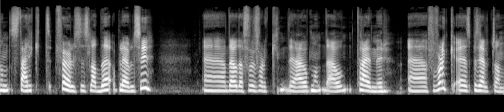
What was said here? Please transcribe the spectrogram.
sånn, sterkt følelsesladde opplevelser. Eh, det er jo derfor folk Det er jo, det er jo traumer for folk, spesielt sånn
